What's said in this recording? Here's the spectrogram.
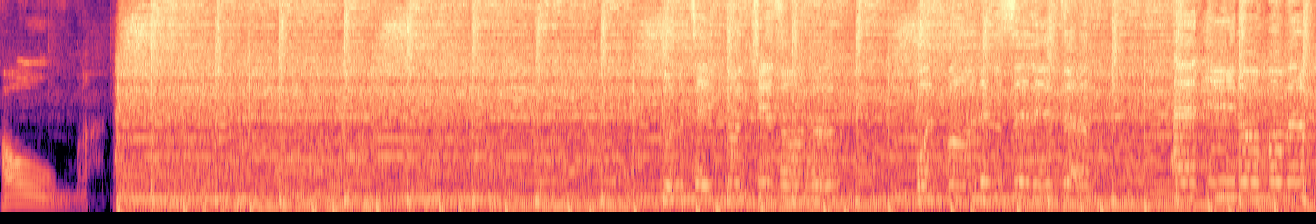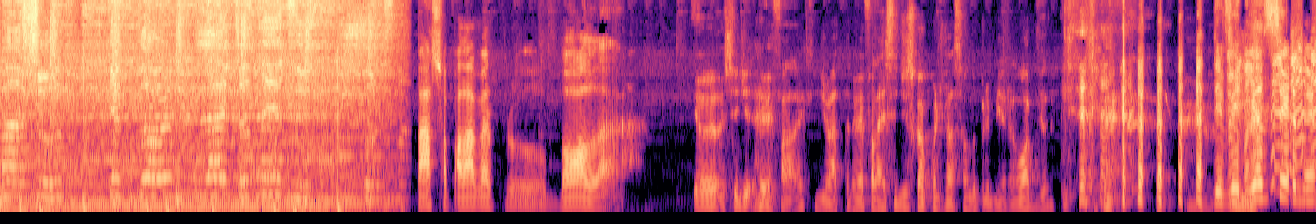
Home. Gonna take chance on her. One bullet in the cylinder. And in a moment of passion, Passo a palavra pro Bola. Eu, esse, eu ia falar, que idiota, né? eu ia falar, esse disco é a continuação do primeiro, é óbvio, né? Deveria ser, né?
